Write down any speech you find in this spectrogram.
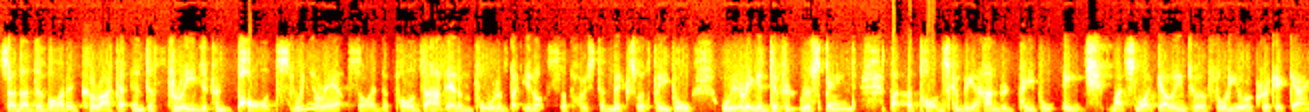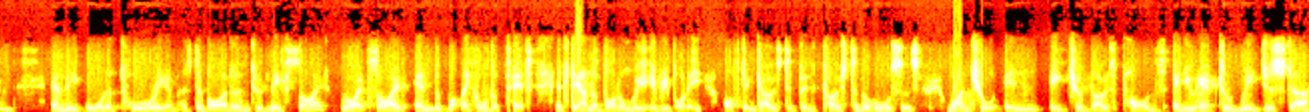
So they divided Karaka into three different pods. When you're outside, the pods aren't that important, but you're not supposed to mix with people wearing a different wristband. But the pods can be 100 people each, much like going to a footy or a cricket game. And the auditorium is divided into left side, right side, and the, what they call the pit. It's down the bottom where everybody often goes to bid close to the horses. Once you're in each of those pods, and you have to register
